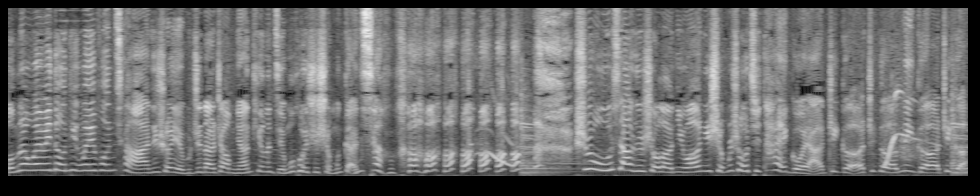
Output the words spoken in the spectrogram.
我们的微微动听微风强啊，就说也不知道丈母娘听了节目会是什么感想。树无笑就说了，女王你什么时候去泰国呀？这个这个那个这个，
